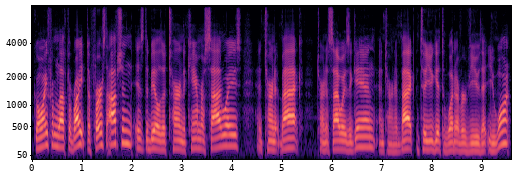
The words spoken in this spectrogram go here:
Going from left to right, the first option is to be able to turn the camera sideways and turn it back, turn it sideways again, and turn it back until you get to whatever view that you want.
